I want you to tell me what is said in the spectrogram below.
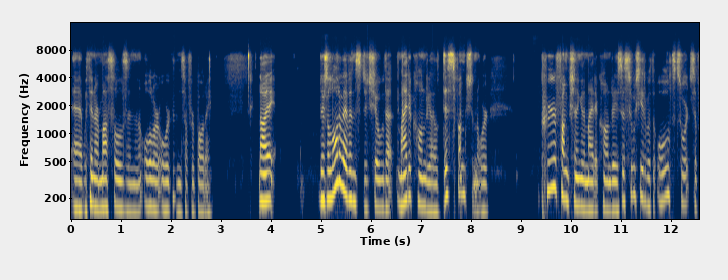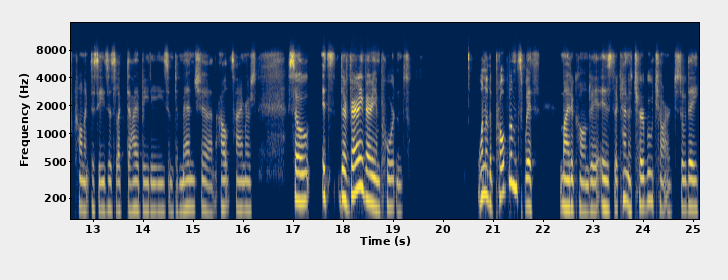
uh, within our muscles and all our organs of our body. Now, there's a lot of evidence to show that mitochondrial dysfunction or poor functioning of the mitochondria is associated with all sorts of chronic diseases like diabetes and dementia and Alzheimer's. So it's they're very, very important. One of the problems with mitochondria is they're kind of turbocharged. So they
